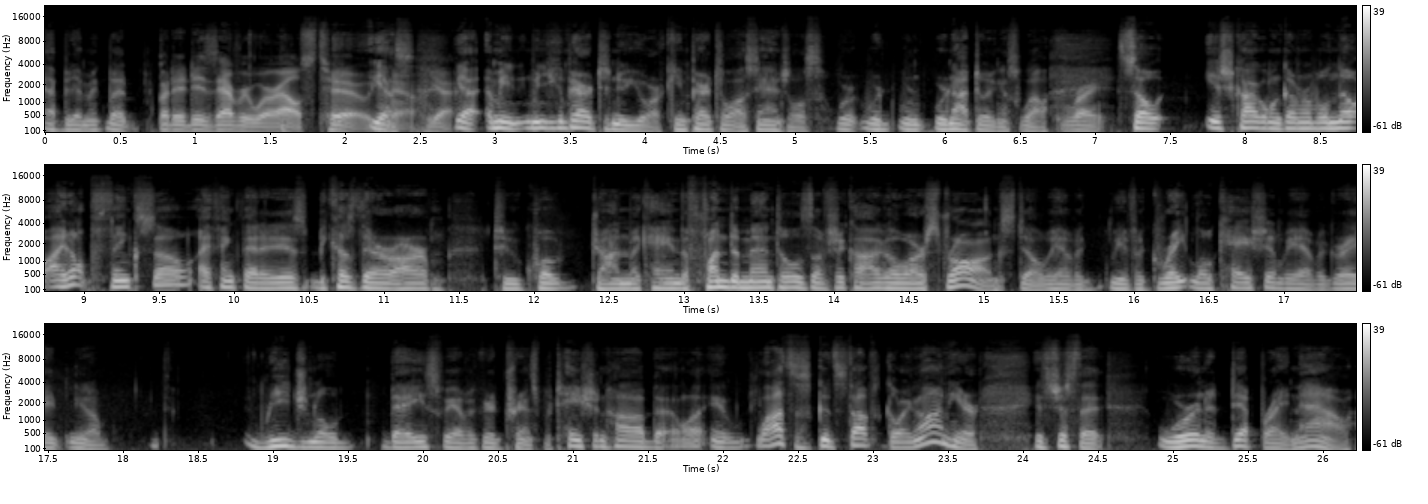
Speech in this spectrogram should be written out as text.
epidemic, but But it is everywhere else too. you yes, know, yeah. I mean, when you compare it to New York, compare it to Los Angeles, we're we're we're, we're not doing as well. Right. So. Is Chicago ungovernable? No, I don't think so. I think that it is because there are, to quote John McCain, the fundamentals of Chicago are strong. Still, we have a we have a great location. We have a great you know regional base. We have a good transportation hub. Lots of good stuff going on here. It's just that we're in a dip right now,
